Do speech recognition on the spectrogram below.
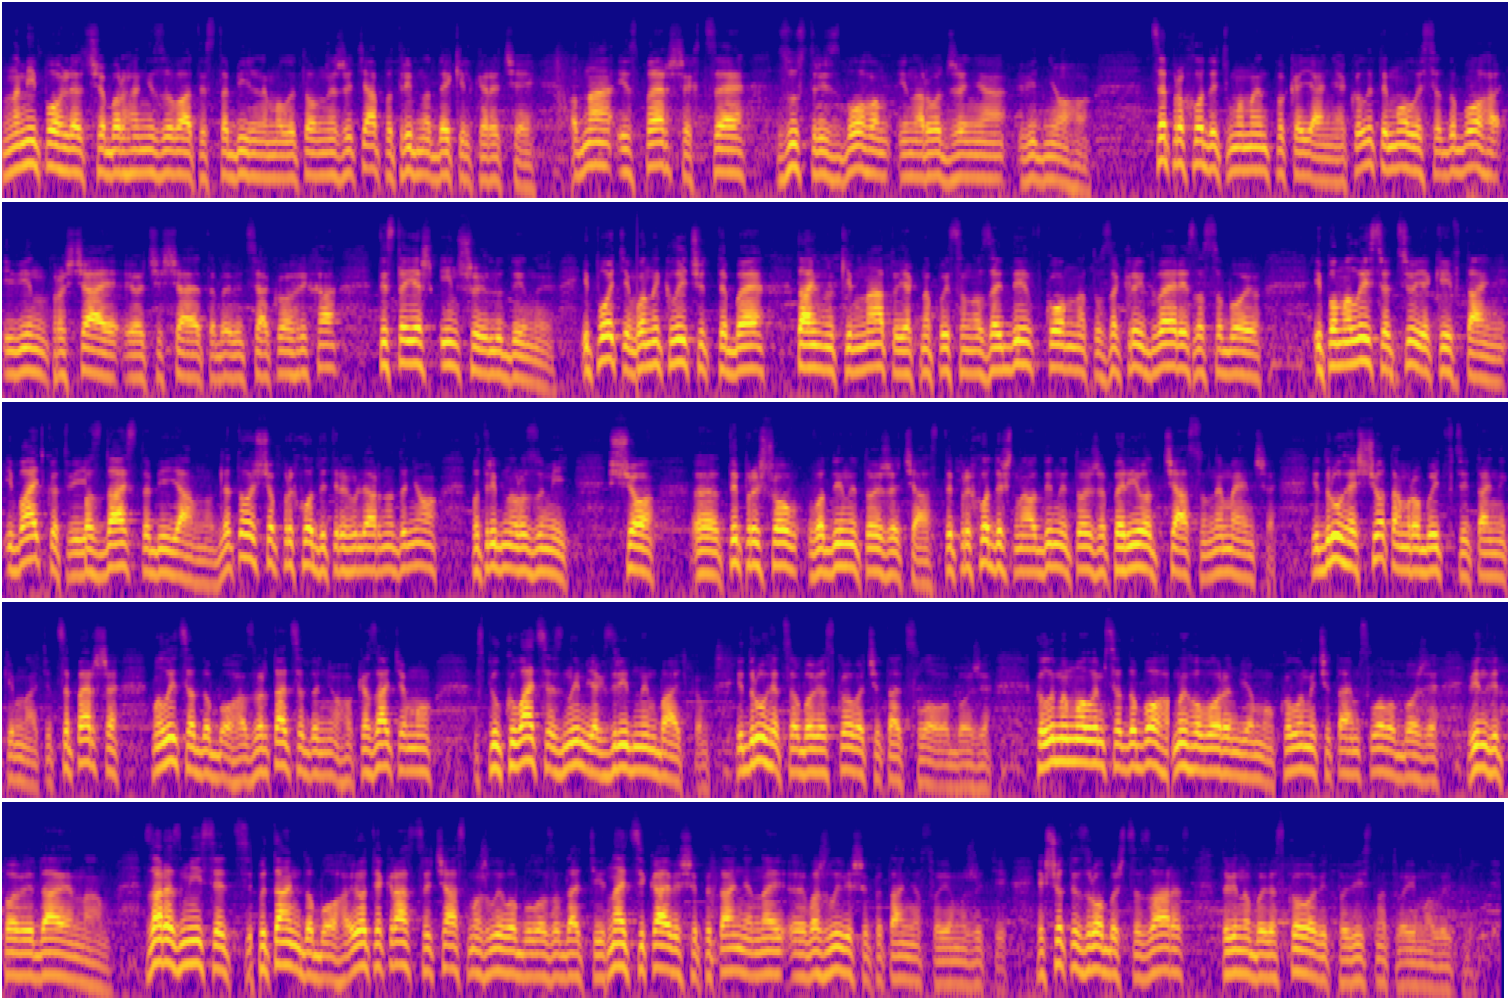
На мій погляд, щоб організувати стабільне молитовне життя, потрібно декілька речей. Одна із перших це зустріч з Богом і народження від Нього. Це проходить в момент покаяння, коли ти молишся до Бога і Він прощає і очищає тебе від всякого гріха, ти стаєш іншою людиною. І потім вони кличуть тебе в тайну кімнату, як написано, зайди в комнату, закрий двері за собою і помолись Отцю, який в тайні. І батько твій воздасть тобі явно. Для того, щоб приходити регулярно до нього, потрібно розуміти, що е, ти прийшов в один і той же час, ти приходиш на один і той же період часу, не менше. І друге, що там робити в цій тайній кімнаті? Це перше молитися до Бога, звертатися до нього, казати йому, спілкуватися з ним як з рідним батьком. І друге, це обов'язково читати Слово Боже. Коли ми молимося до Бога, ми говоримо йому. Коли ми читаємо Слово Боже, Він відповідає нам. Зараз місяць питань до Бога, і от якраз цей час можливо було задати ті найцікавіші питання, найважливіші питання в своєму житті. Якщо ти зробиш це зараз, то він обов'язково відповість на твої молитви.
